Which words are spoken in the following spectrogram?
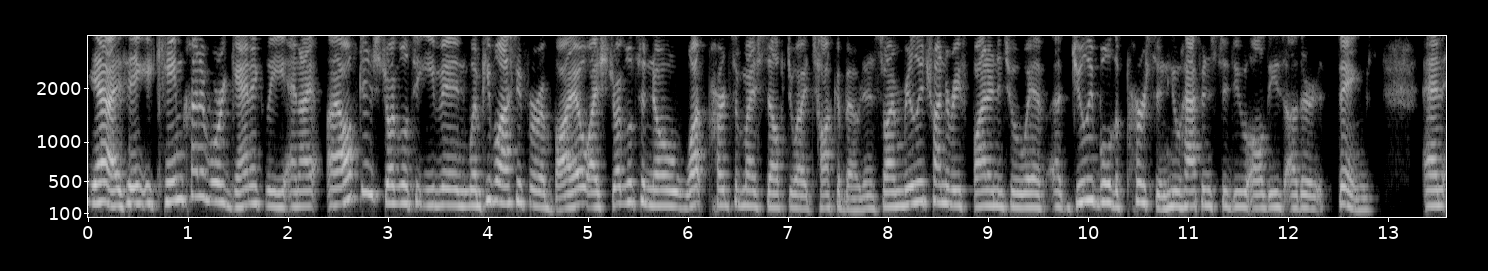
Yeah, I think it came kind of organically. And I, I often struggle to even, when people ask me for a bio, I struggle to know what parts of myself do I talk about. And so I'm really trying to refine it into a way of uh, Julie Bull, the person who happens to do all these other things. And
